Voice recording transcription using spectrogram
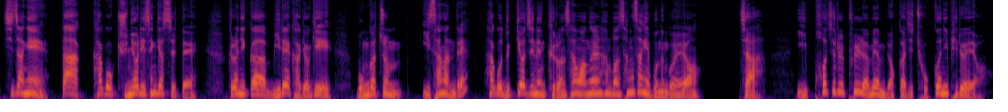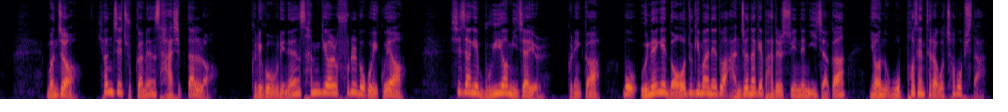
시장에 딱 하고 균열이 생겼을 때, 그러니까 미래 가격이 뭔가 좀 이상한데? 하고 느껴지는 그런 상황을 한번 상상해 보는 거예요. 자, 이 퍼즐을 풀려면 몇 가지 조건이 필요해요. 먼저, 현재 주가는 40달러. 그리고 우리는 3개월 후를 보고 있고요. 시장의 무위험 이자율, 그러니까 뭐 은행에 넣어두기만 해도 안전하게 받을 수 있는 이자가 연 5%라고 쳐봅시다.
